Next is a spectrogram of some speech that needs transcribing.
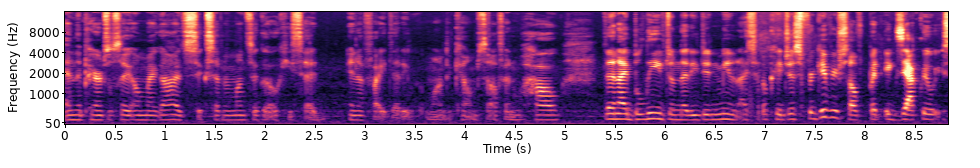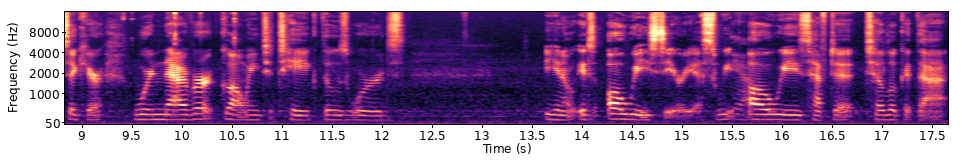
And the parents will say, Oh my God, six, seven months ago, he said in a fight that he wanted to kill himself. And how then I believed him that he didn't mean it. I said, Okay, just forgive yourself. But exactly what you said, Kara, we're never going to take those words you know it's always serious we Yeah. always have to to look at that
